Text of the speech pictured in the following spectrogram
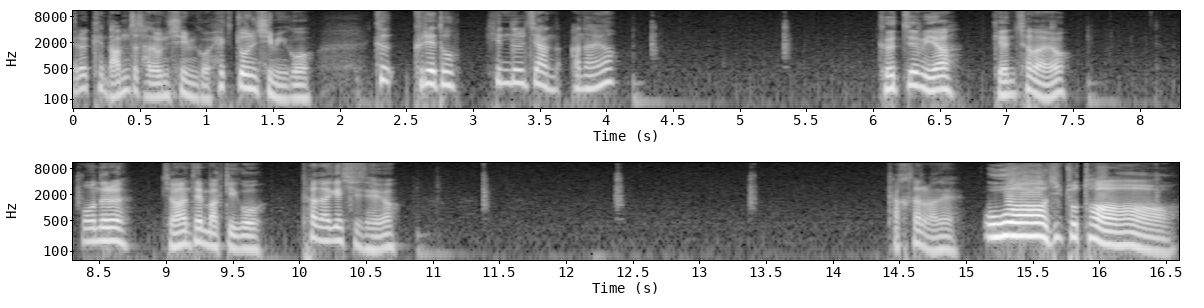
이렇게 남자 자존심이고 핵존심이고 그 그래도 힘들지 않, 않아요? 그쯤이야 괜찮아요. 오늘은 저한테 맡기고 편하게 쉬세요. 작살 나네. 우와 집 좋다.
